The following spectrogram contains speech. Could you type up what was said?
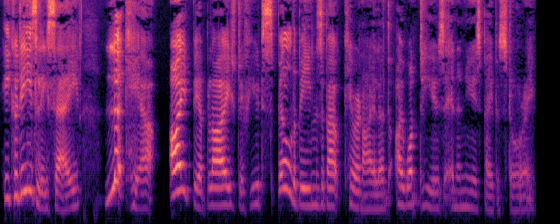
He could easily say, Look here, I'd be obliged if you'd spill the beans about Kirrin Island. I want to use it in a newspaper story.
